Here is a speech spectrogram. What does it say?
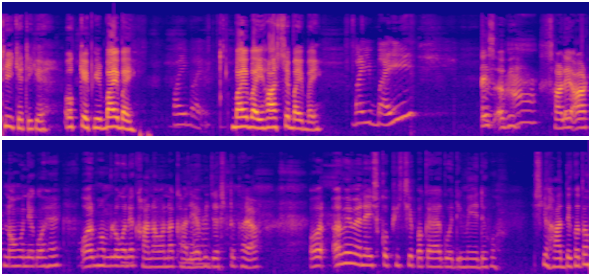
ठीक है ठीक है। ओके फिर bye bye bye bye bye bye हाथ से bye bye bye bye guys अभी साढ़े आठ नौ होने को है और हम लोगों ने खाना वाना खा लिया अभी जस्ट खाया। और अभी मैंने इसको पीछे पकाया गोदी में ये देखो। इसके हाथ देखो तो।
